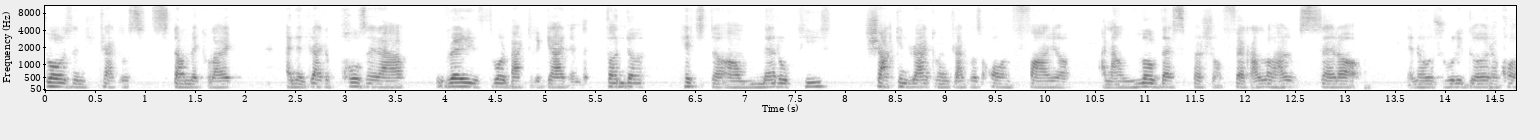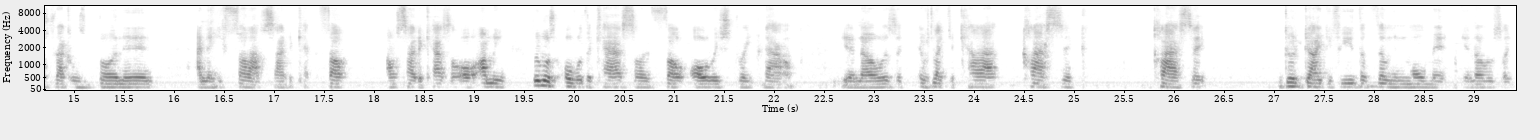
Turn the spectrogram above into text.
throws it in Dracula's stomach, like, and then Dracula pulls it out, ready to throw it back to the guy, and the thunder hits the um, metal piece, shocking Dracula, and Dracula's on fire and I love that special effect. I love how it was set up. And it was really good. Of course, Dracula was burning, and then he fell outside the ca- fell outside the castle. Or I mean, it was over the castle and fell all the way straight down. You know, it was a, it was like the cla- classic, classic, good guy defeated the villain moment. You know, it was like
